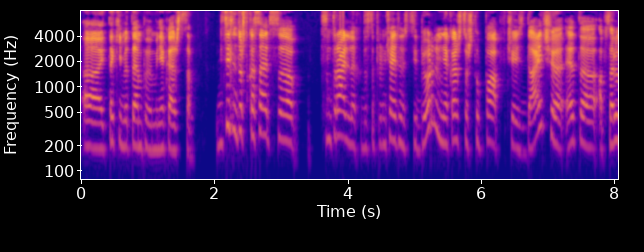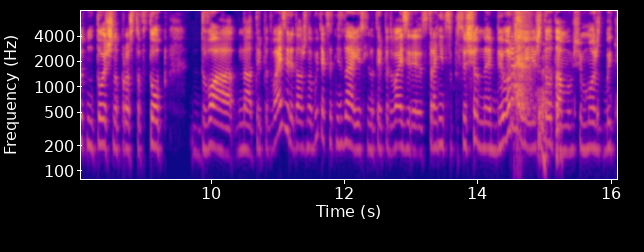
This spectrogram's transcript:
э, такими темпами, мне кажется. Действительно, то, что касается центральных достопримечательностей Берли, мне кажется, что паб в честь Дайча это абсолютно точно просто в топ-2 на TripAdvisor должно быть. Я, кстати, не знаю, если на TripAdvisor страница, посвященная Берли, и что там, в общем, может быть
